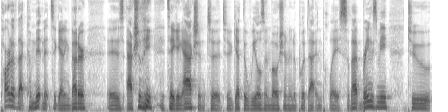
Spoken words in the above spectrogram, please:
Part of that commitment to getting better is actually taking action to, to get the wheels in motion and to put that in place. So that brings me to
